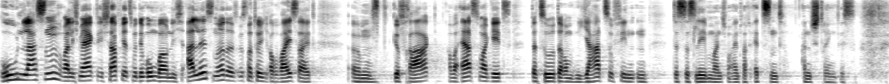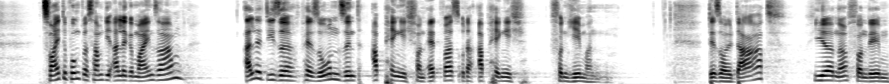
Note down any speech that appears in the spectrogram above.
ruhen lassen, weil ich merkte, ich schaffe jetzt mit dem Umbau nicht alles. Ne? Das ist natürlich auch Weisheit ähm, gefragt. Aber erstmal geht es dazu darum, ein Ja zu finden, dass das Leben manchmal einfach ätzend anstrengend ist. Zweiter Punkt, was haben die alle gemeinsam? Alle diese Personen sind abhängig von etwas oder abhängig von jemandem. Der Soldat hier, ne, von dem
